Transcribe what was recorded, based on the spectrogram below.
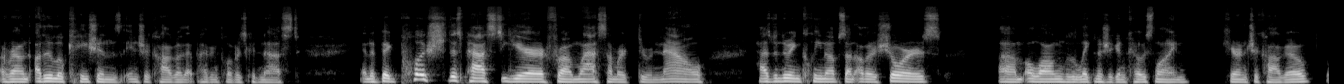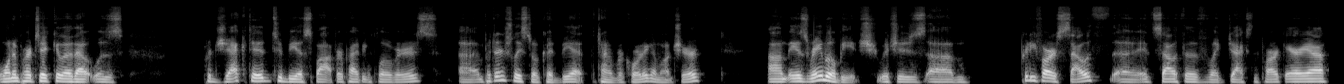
around other locations in Chicago that piping plovers could nest. And a big push this past year from last summer through now has been doing cleanups on other shores um, along the Lake Michigan coastline here in Chicago. One in particular that was projected to be a spot for piping plovers, uh, and potentially still could be at the time of recording. I'm not sure. Um, is Rainbow Beach, which is um, pretty far south. Uh, it's south of like Jackson Park area.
